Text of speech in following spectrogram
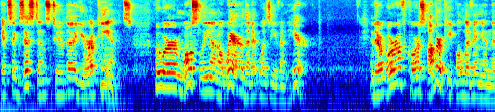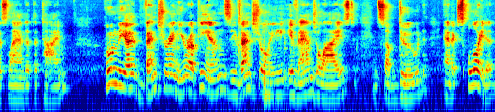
its existence to the Europeans, who were mostly unaware that it was even here. And there were, of course, other people living in this land at the time, whom the adventuring Europeans eventually evangelized and subdued and exploited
